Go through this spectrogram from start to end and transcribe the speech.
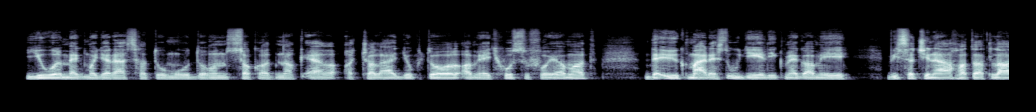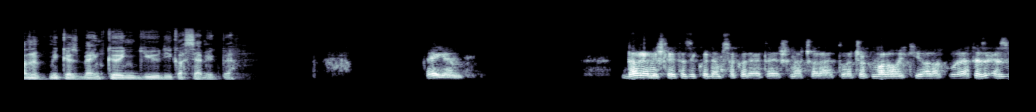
jól megmagyarázható módon szakadnak el a családjuktól, ami egy hosszú folyamat, de ők már ezt úgy élik meg, ami visszacsinálhatatlan, miközben könny gyűlik a szemükbe. Igen. De olyan is létezik, hogy nem szakad el teljesen a családtól, csak valahogy kialakul. Hát ez, ez,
